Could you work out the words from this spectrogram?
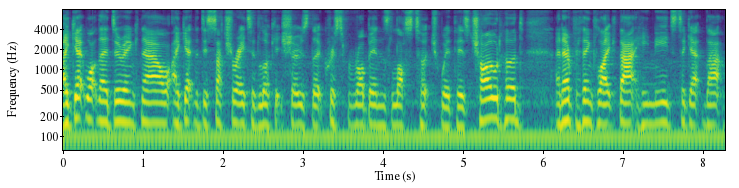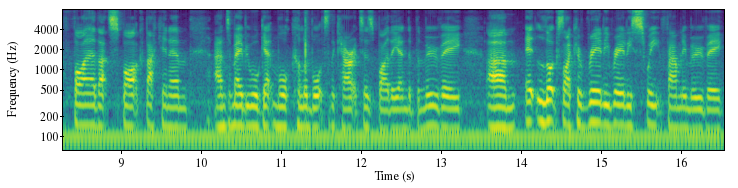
I get what they're doing now. I get the desaturated look. It shows that Christopher Robin's lost touch with his childhood and everything like that. He needs to get that fire, that spark back in him, and maybe we'll get more colour brought to the characters by the end of the movie. Um, it looks like a really, really sweet family movie,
